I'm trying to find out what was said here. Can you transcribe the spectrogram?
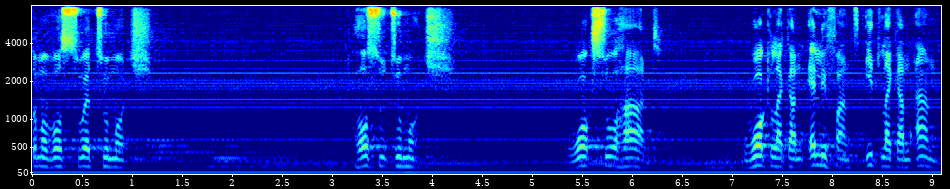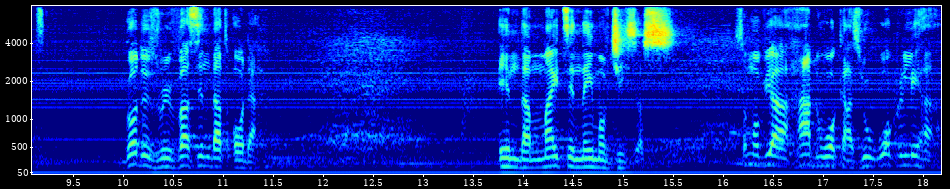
Some of us sweat too much, hustle too much, work so hard, walk like an elephant, eat like an ant. God is reversing that order. In the mighty name of Jesus. Some of you are hard workers, you work really hard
